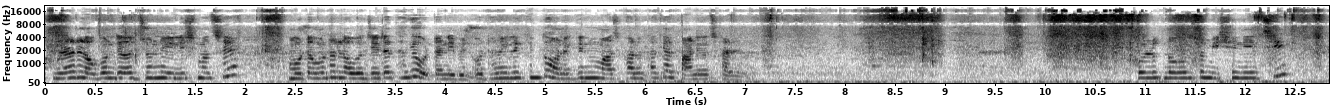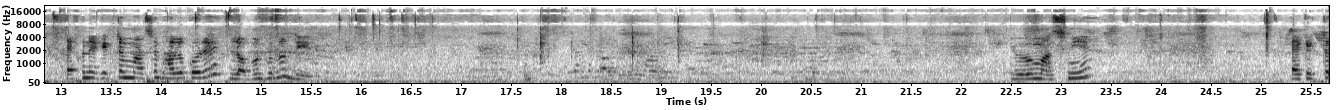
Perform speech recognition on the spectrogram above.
আপনারা লবণ দেওয়ার জন্য ইলিশ মাছে মোটা মোটা লবণ যেটা থাকে ওটা নেবেন। ওটা নিলে কিন্তু অনেকদিন মাছ ভালো থাকে আর পানিও ছাড়ে না। হলুদ লবণ তো মিশিয়ে নিয়েছি। এখন এক একটা মাছে ভালো করে লবণ হলুদ দিয়ে দেবো। এভাবে মাছ নিয়ে এক একটা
